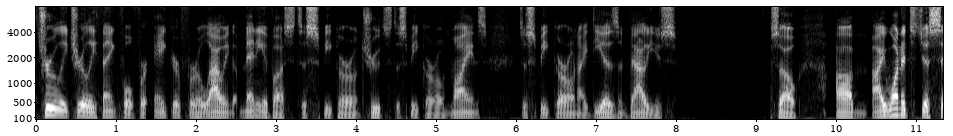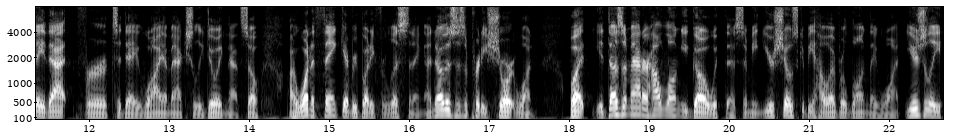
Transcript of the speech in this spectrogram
truly, truly thankful for Anchor for allowing many of us to speak our own truths, to speak our own minds, to speak our own ideas and values. So um, I wanted to just say that for today, why I'm actually doing that. So I want to thank everybody for listening. I know this is a pretty short one, but it doesn't matter how long you go with this. I mean, your shows could be however long they want. Usually,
